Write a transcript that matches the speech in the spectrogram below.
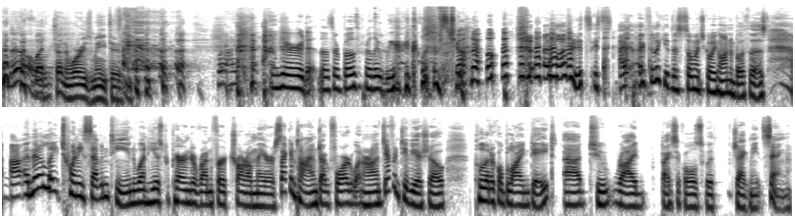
no, but, it kind of worries me too. but I weird. Those are both really weird clips, Jono. I love it. It's it's. I, I, feel like there's so much going on in both of those. Uh, and then in late 2017, when he is preparing to run for Toronto mayor a second time, Doug Ford went on a different TV show, Political Blind Date, uh, to ride bicycles with Jagmeet Singh.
